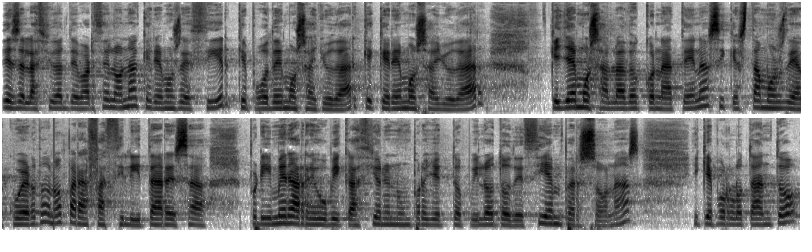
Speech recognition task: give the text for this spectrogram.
Desde la ciudad de Barcelona queremos decir que podemos ayudar, que queremos ayudar, que ya hemos hablado con Atenas y que estamos de acuerdo ¿no? para facilitar esa primera reubicación en un proyecto piloto de 100 personas y que, por lo tanto,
